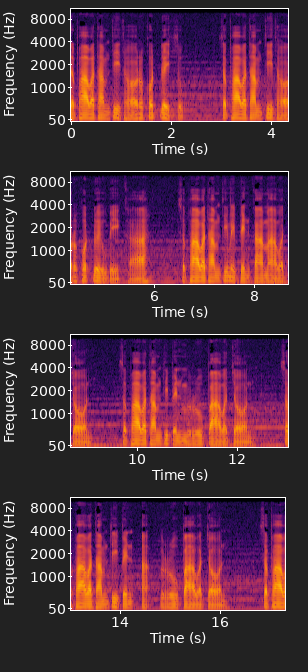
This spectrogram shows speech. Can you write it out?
สภาวธรรมที่สหรคตด้วยสุข สภาวธรรมที่ถรคตด้วยอุเบกขา สภาวธรรมที่ไม่เป็นกามาวจร สภาวธรรมที่เป็นรูปาวจร สภาวธรรมที่เป็นอรูปาวจร สภาว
